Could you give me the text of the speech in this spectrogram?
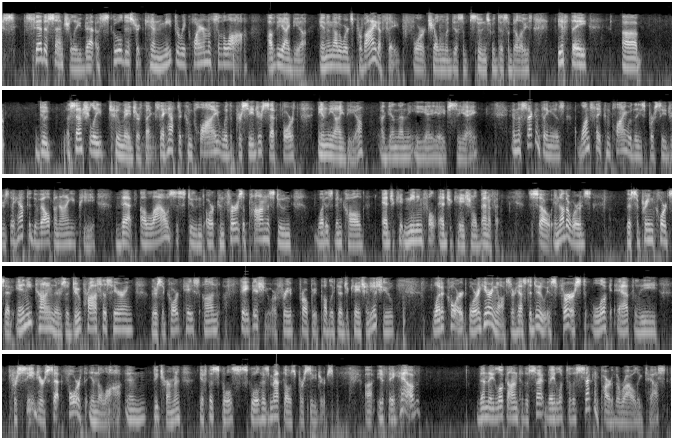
said essentially that a school district can meet the requirements of the law of the IDEA and in other words provide a FAPE for children with students with disabilities if they uh, do essentially two major things. They have to comply with the procedures set forth in the IDEA, again then the EAHCA, and the second thing is, once they comply with these procedures, they have to develop an IEP that allows the student or confers upon the student what has been called educa meaningful educational benefit. So, in other words, the Supreme Court said anytime there's a due process hearing, there's a court case on a FAPE issue or free appropriate public education issue, what a court or a hearing officer has to do is first look at the procedure set forth in the law and determine if the school, school has met those procedures. Uh, if they have, then they look on to the sec they look to the second part of the Rowley test,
